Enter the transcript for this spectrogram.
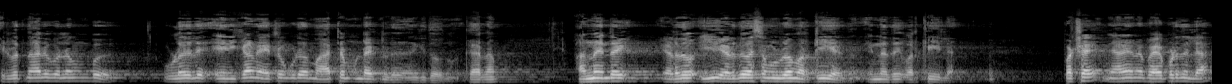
ഇരുപത്തിനാല് കൊല്ലം മുമ്പ് ഉള്ളതിൽ എനിക്കാണ് ഏറ്റവും കൂടുതൽ മാറ്റം ഉണ്ടായിട്ടുള്ളത് എനിക്ക് തോന്നുന്നു. കാരണം അന്ന് എന്റെ ഇടത് ഈ ഇടതുവശം മുഴുവൻ വർക്ക് ചെയ്യായിരുന്നു. ഇന്നത് വർക്ക് ചെയ്യില്ല. പക്ഷേ എന്നെ ഭയപ്പെടുന്നില്ല.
